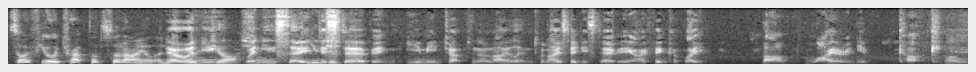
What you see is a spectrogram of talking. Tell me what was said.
So, if you were trapped on some island No, with when you Josh, when you say you just- disturbing, you mean trapped on an island. When I say disturbing, I think of like barbed wire in your cock. Well...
